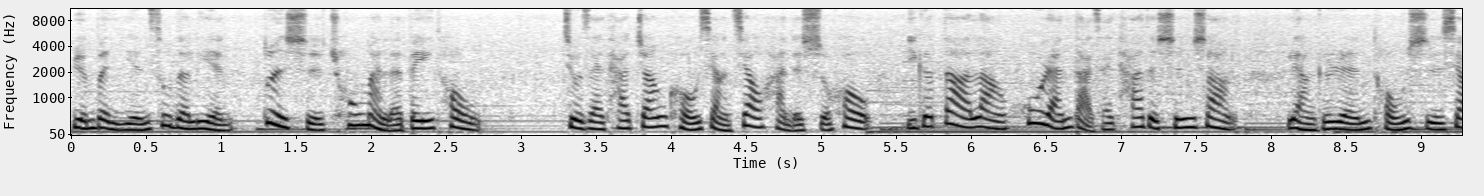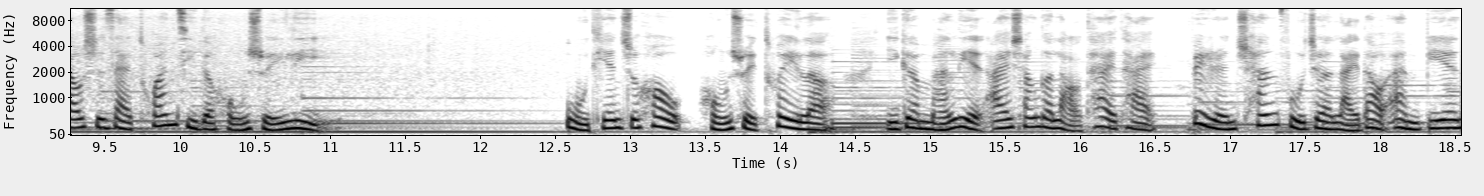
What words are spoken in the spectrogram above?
原本严肃的脸顿时充满了悲痛。就在他张口想叫喊的时候，一个大浪忽然打在他的身上，两个人同时消失在湍急的洪水里。五天之后，洪水退了，一个满脸哀伤的老太太被人搀扶着来到岸边。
